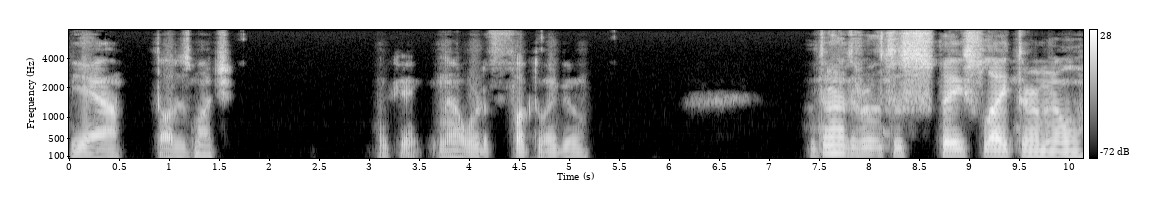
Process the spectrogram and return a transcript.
Yeah, thought as much. Okay, now where the fuck do I go? The road to space flight terminal.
